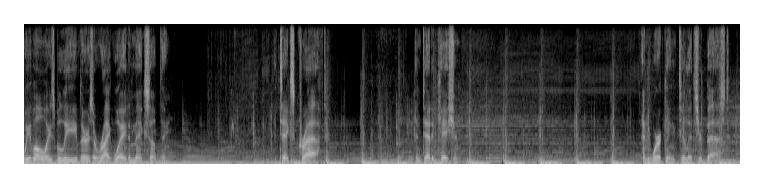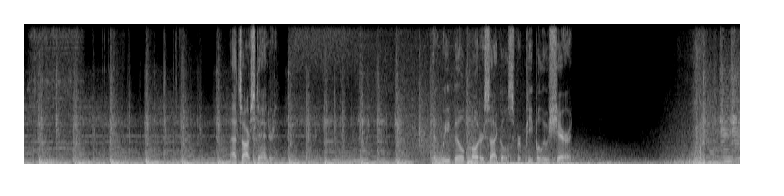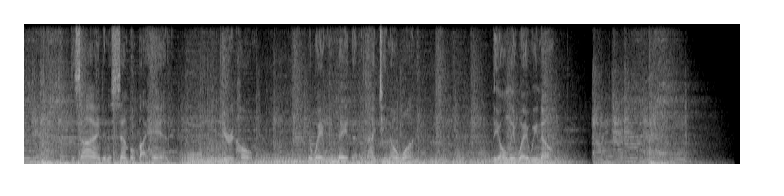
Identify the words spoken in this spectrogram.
We've always believed there's a right way to make something. It takes craft and dedication. And working till it's your best. That's our standard. And we build motorcycles for people who share it. Designed and assembled by hand, here at home, the way we made them in 1901. The only way we know.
